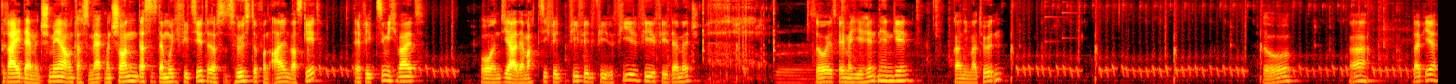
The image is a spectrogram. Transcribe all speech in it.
3 Damage mehr und das merkt man schon. Das ist der modifizierte, das ist das höchste von allen, was geht. Der fliegt ziemlich weit. Und ja, der macht viel, viel, viel, viel, viel, viel, viel Damage. So, jetzt kann ich mal hier hinten hingehen. Kann ihn mal töten. So. Ah, bleib hier.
